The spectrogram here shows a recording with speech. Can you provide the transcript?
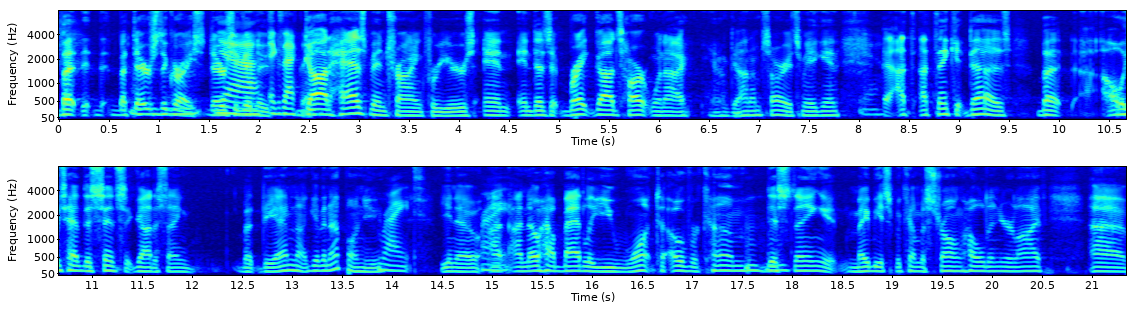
but but there's the grace. There's Yeah, the good news. exactly. God has been trying for years, and and does it break God's heart when I, you know, God, I'm sorry, it's me again. Yeah. I I think it does, but I always have this sense that God is saying, "But dear, I'm not giving up on you." right. You know, Right. Mm-hmm. I, I know how badly you want to overcome this thing. It maybe it's become a stronghold in your life. Uh,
